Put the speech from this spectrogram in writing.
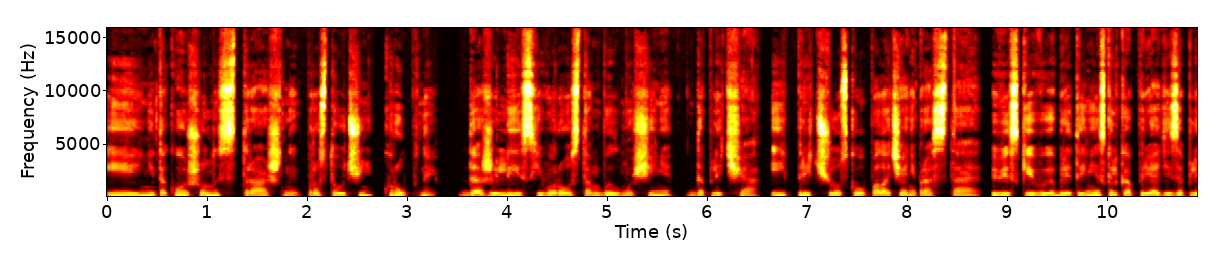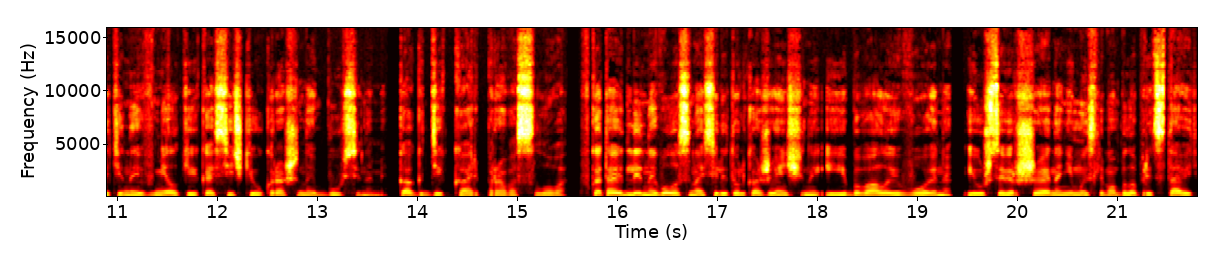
И не такой уж он и страшный, просто очень крупный. Даже Ли с его ростом был мужчине до плеча. И прическа у палача непростая. Виски выбриты, несколько прядей заплетены в мелкие косички, украшенные бусинами. Как дикарь, правослова. В Катае длинные волосы носили только женщины и бывалые воины. И уж совершенно немыслимо было представить,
